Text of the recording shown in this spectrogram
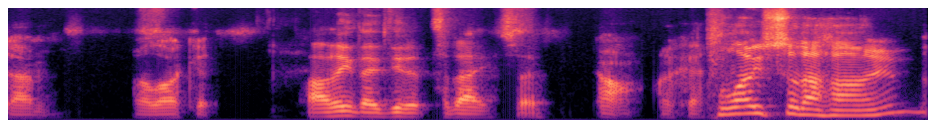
Done. I like it. I think they did it today. So Oh, okay. Closer to home,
